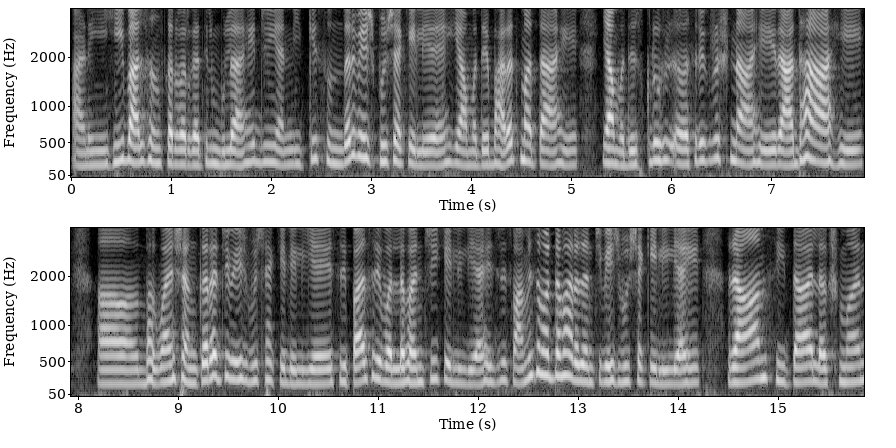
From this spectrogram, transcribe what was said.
आणि ही बालसंस्कार वर्गातील मुलं आहेत जी यांनी इतकी सुंदर वेशभूषा केली आहे. यामध्ये भारतमाता आहे यामध्ये स्कृ श्रीकृष्ण आहे राधा आहे भगवान शंकराची वेशभूषा केलेली आहे श्रीपाल श्री वल्लभांची केलेली आहे श्री स्वामी समर्थ महाराजांची वेशभूषा केलेली आहे राम सीता लक्ष्मण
